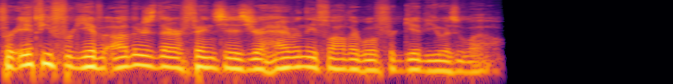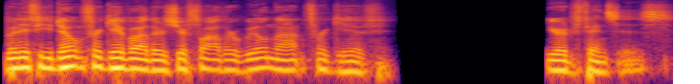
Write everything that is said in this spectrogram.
For if you forgive others their offenses, your heavenly Father will forgive you as well. But if you don't forgive others, your Father will not forgive your offenses.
